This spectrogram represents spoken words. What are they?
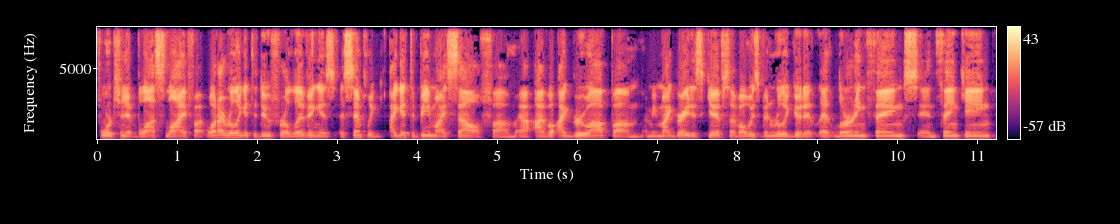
fortunate, blessed life. Uh, what I really get to do for a living is, is simply I get to be myself. Um, I've I grew up. Um, I mean, my greatest gifts. I've always been really good at, at learning things and thinking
